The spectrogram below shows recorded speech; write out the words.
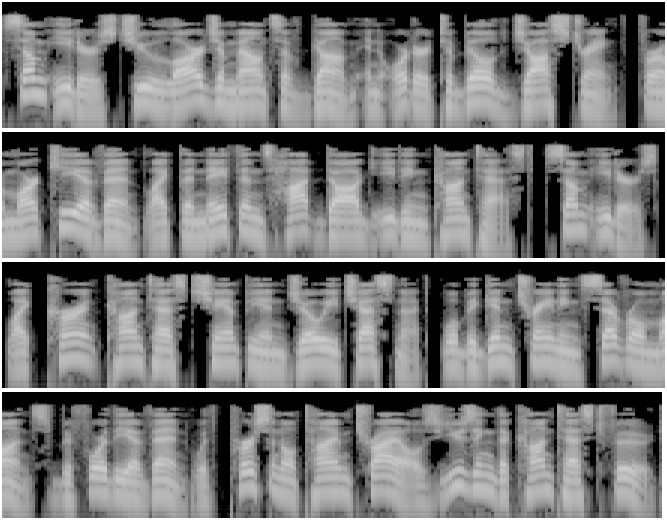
Some eaters chew large amounts of gum in order to build jaw strength. For a marquee event like the Nathan's Hot Dog Eating Contest, some eaters, like current contest champion Joey Chestnut, will begin training several months before the event with personal time trials using the contest food.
